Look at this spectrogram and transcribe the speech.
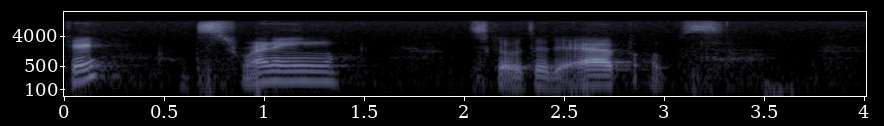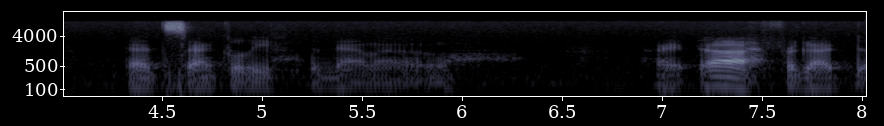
Okay, it's running. Let's go to the app. Oops, that's actually the demo. All right, ah, forgot the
